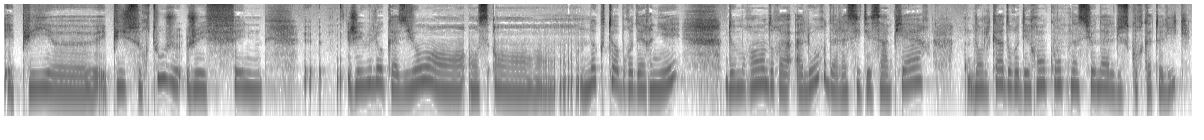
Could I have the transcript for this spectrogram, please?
Et puis, euh, et puis surtout, j'ai fait une, j'ai eu l'occasion en, en, octobre dernier de me rendre à Lourdes, à la cité Saint-Pierre, dans le cadre des rencontres nationales du secours catholique.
